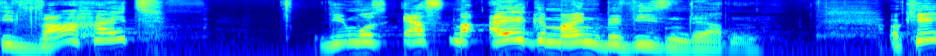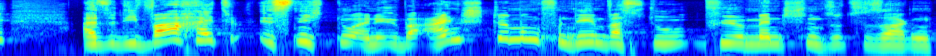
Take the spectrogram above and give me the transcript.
die Wahrheit, die muss erstmal allgemein bewiesen werden. Okay? Also die Wahrheit ist nicht nur eine Übereinstimmung von dem, was du für Menschen sozusagen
